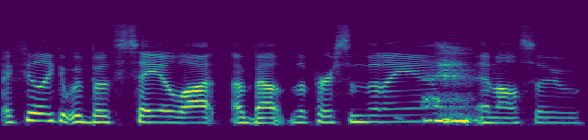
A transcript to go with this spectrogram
I feel like it would both say a lot about the person that I am and also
